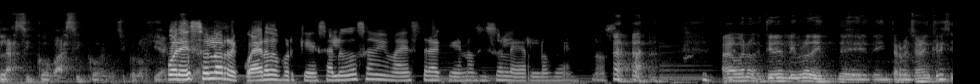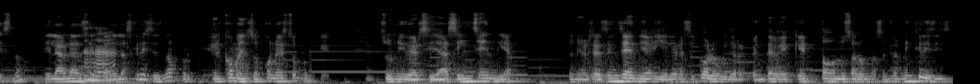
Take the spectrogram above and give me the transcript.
clásico, básico en psicología. Por eso lo recuerdo, porque saludos a mi maestra que nos hizo leerlo, no sé. ah, bueno, tiene el libro de, de, intervención en crisis, ¿no? Él habla acerca de las crisis, ¿no? Porque él comenzó con esto porque su universidad se incendia, su universidad se incendia y él era psicólogo y de repente ve que todos los alumnos entran en crisis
